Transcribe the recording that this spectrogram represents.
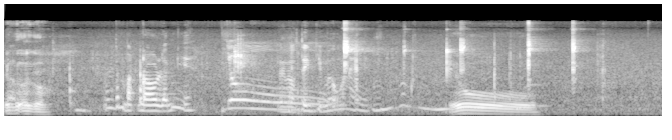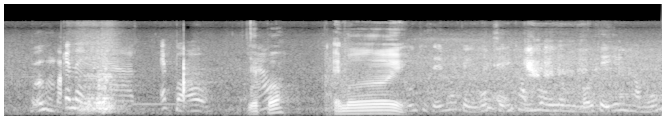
이거 no 이거. nó mặc đồ lắm vậy Chú lần đầu tiên chị mới uống cái này 요 bữa hôm Cái này là apple 예뻐? em ơi, uống chị sĩ nói chuyện uống xỉn không hay luôn bữa chị với hồng uống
